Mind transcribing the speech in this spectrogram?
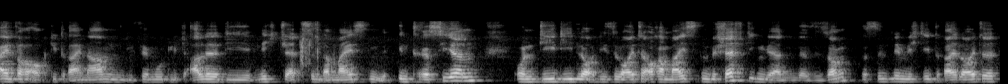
einfach auch die drei Namen, die vermutlich alle, die nicht Jets sind, am meisten interessieren und die, die diese Leute auch am meisten beschäftigen werden in der Saison. Das sind nämlich die drei Leute,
